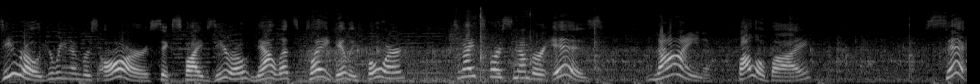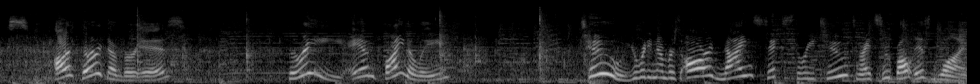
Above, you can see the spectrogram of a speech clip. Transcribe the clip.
zero. Your winning numbers are 650. Now let's play Daily 4. Tonight's first number is 9, followed by 6. Our third number is 3. And finally, 2. Your winning numbers are 9632. Tonight's Superball is 1.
